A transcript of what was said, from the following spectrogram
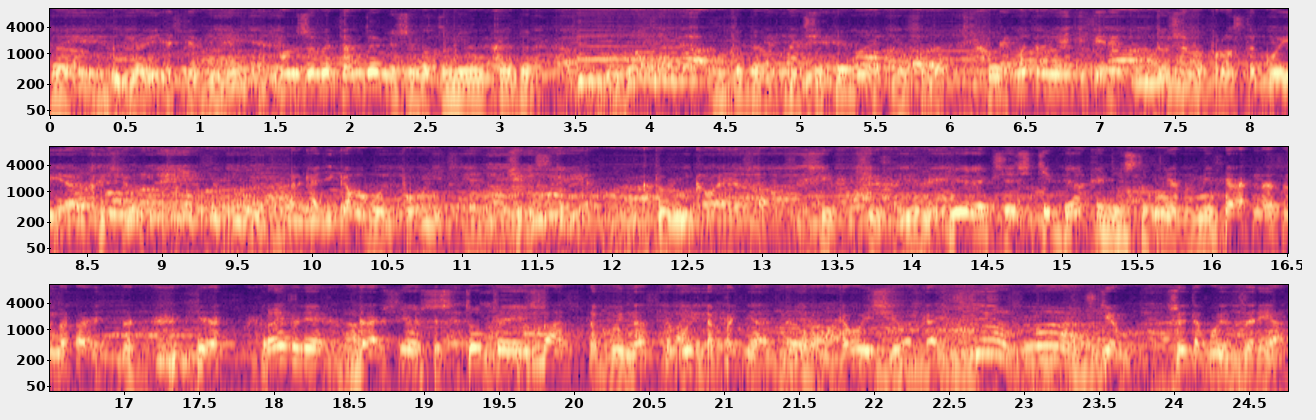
Да? Да. Но видишь, не менее. Он же в этом доме живет, у него когда когда запивает, он сюда Так приходит. вот у меня теперь тоже вопрос такой, я хочу, Аркадий, кого будут помнить через сто лет? Кто в Николаеве остался? Чьи, чьи фамилии? Юрий Алексеевич, тебя, конечно. Не, ну меня она знает, да. Я- Разве Дальше. что-то еще? Нас с тобой, нас с тобой это понятно. Кого еще, Аркадий? Я знаю. С кем? Что это будет за ряд?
